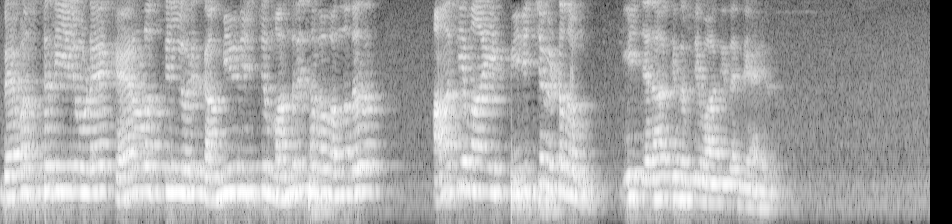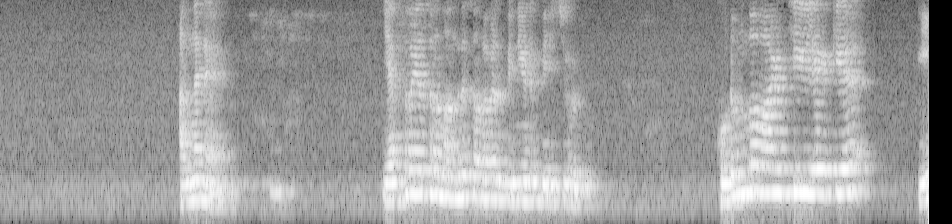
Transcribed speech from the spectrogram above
വ്യവസ്ഥിതിയിലൂടെ കേരളത്തിൽ ഒരു കമ്മ്യൂണിസ്റ്റ് മന്ത്രിസഭ വന്നത് ആദ്യമായി പിരിച്ചുവിട്ടതും ഈ ജനാധിപത്യവാദി തന്നെയായിരുന്നു. അങ്ങനെ എത്രയെത്ര മന്ത്രിസഭകൾ പിന്നീട് പിരിച്ചുവിട്ടു കുടുംബവാഴ്ചയിലേക്ക് ഈ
